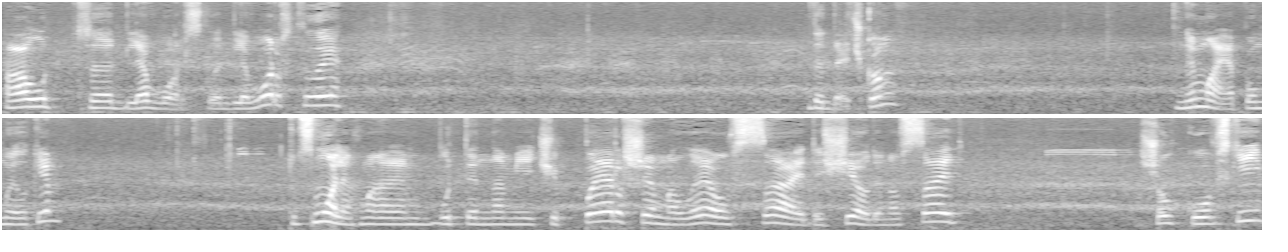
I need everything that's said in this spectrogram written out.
Аут для Ворскли. Для Ворскли. Дедечко. Немає помилки. Тут Смолінг має бути на м'ячі першим, але офсайд. І ще один офсайд. Шовковський.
